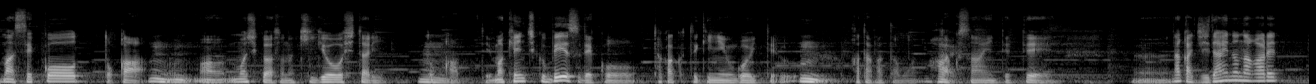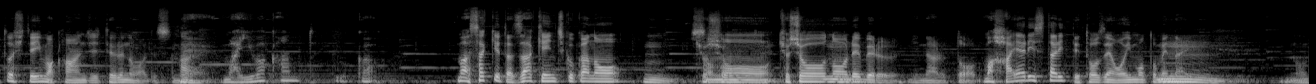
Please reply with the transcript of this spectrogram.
まあ、施工とか、うんうん。まあ、もしくはその起業したりとかっていう、まあ、建築ベースでこう、多角的に動いてるうん。方々もはい。たくさんいてて、うん。なんか時代の流れとして今感じてるのはですね、はい。まあ違和感というか、まあさっき言ったザ建築家のうん。その巨匠のレベルになると、まあ流行り廃りって当然追い求めないうん。の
